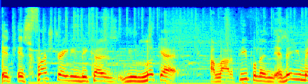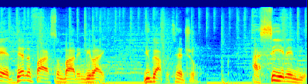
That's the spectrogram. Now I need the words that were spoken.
it, it's frustrating because you look at a lot of people and, and then you may identify somebody and be like, you got potential. I see it in you.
